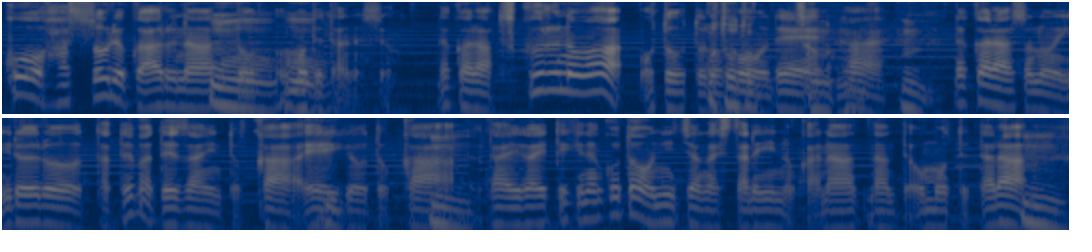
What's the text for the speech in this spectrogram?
構発想力あるなと思ってたんですよ。だから作るのは弟の方で、はい。うん、だからそのいろいろ例えばデザインとか営業とか、うん、対外的なことはお兄ちゃんがしたらいいのかななんて思ってたら、うん、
